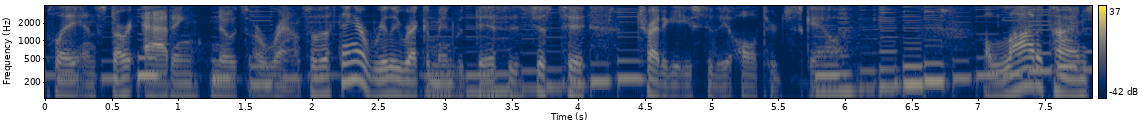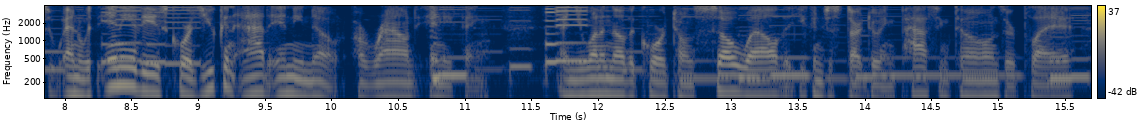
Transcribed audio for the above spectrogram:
play and start adding notes around. So the thing I really recommend with this is just to try to get used to the altered scale. A lot of times, and with any of these chords, you can add any note around anything. And you want to know the chord tones so well that you can just start doing passing tones or play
